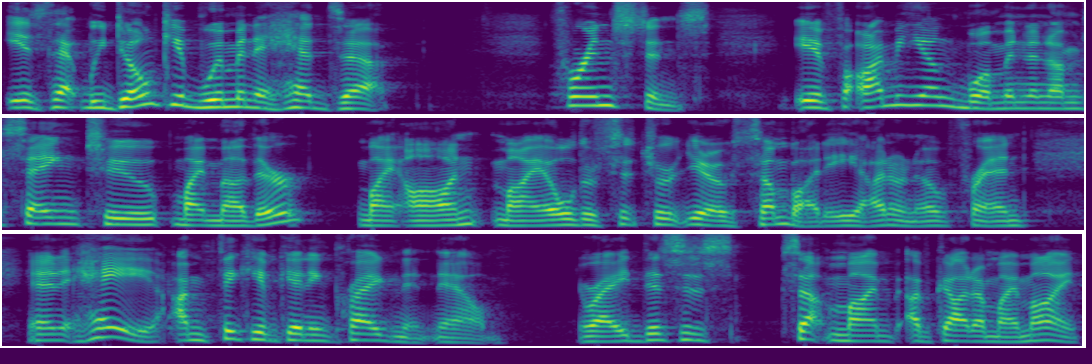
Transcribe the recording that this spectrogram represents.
is that we don't give women a heads up. For instance, if I'm a young woman and I'm saying to my mother, my aunt, my older sister, you know, somebody, I don't know, friend, and hey, I'm thinking of getting pregnant now, right? This is something i have got on my mind.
